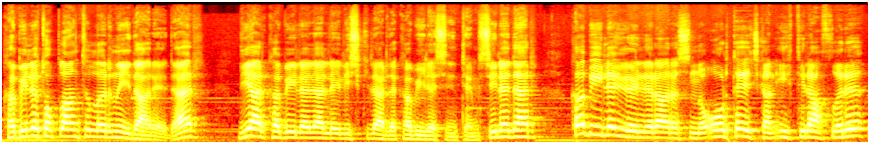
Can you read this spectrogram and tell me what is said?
Kabile toplantılarını idare eder, diğer kabilelerle ilişkilerde kabilesini temsil eder, kabile üyeleri arasında ortaya çıkan ihtilafları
